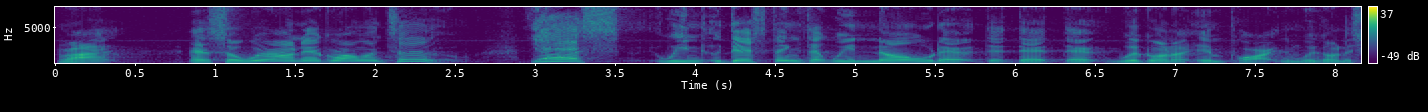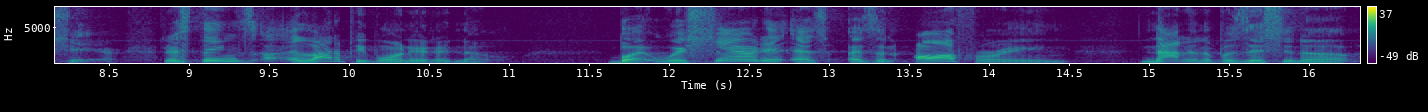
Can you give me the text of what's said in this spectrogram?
right? And so we're on there growing too. Yes, we, there's things that we know that, that, that, that we're going to impart and we're going to share. There's things, a lot of people on there that know. But we're sharing it as, as an offering, not in a position of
